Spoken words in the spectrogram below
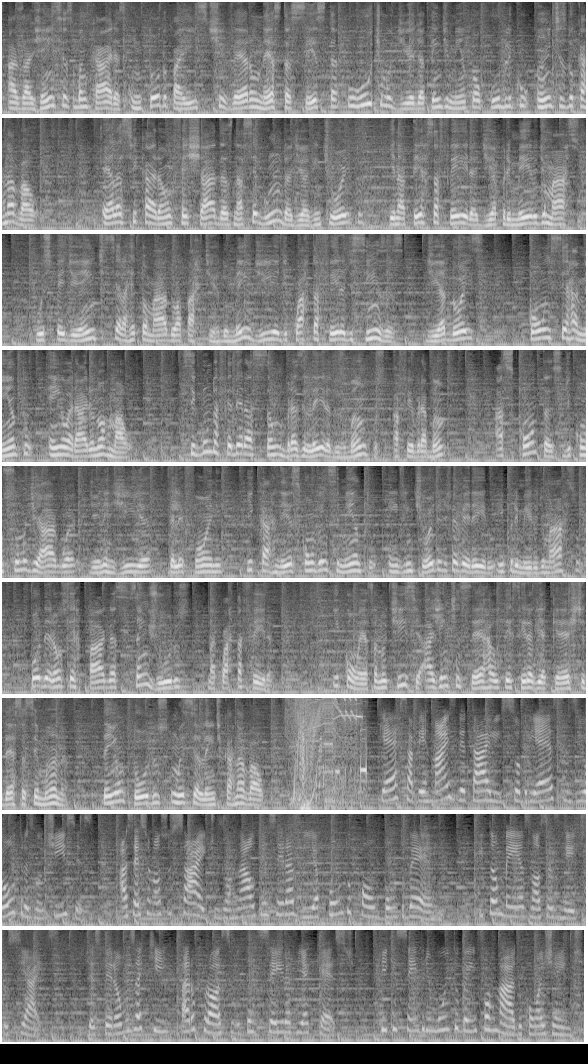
As agências bancárias em todo o país tiveram nesta sexta o último dia de atendimento ao público antes do carnaval. Elas ficarão fechadas na segunda, dia 28, e na terça-feira, dia 1 de março. O expediente será retomado a partir do meio-dia de quarta-feira de cinzas, dia 2, com encerramento em horário normal. Segundo a Federação Brasileira dos Bancos, a Febraban, as contas de consumo de água, de energia, telefone e carnês com vencimento em 28 de fevereiro e 1 de março poderão ser pagas sem juros na quarta-feira. E com essa notícia, a gente encerra o Terceira Via Cast dessa semana. Tenham todos um excelente carnaval. Quer saber mais detalhes sobre essas e outras notícias? Acesse o nosso site, jornalterceiravia.com.br e também as nossas redes sociais. Te esperamos aqui para o próximo Terceira Via Cast. Fique sempre muito bem informado com a gente.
